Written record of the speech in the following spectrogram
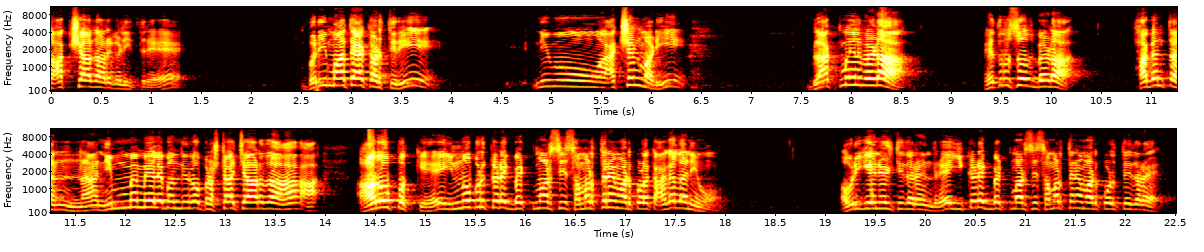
ಸಾಕ್ಷ್ಯಾಧಾರಗಳಿದ್ದರೆ ಬರೀ ಮಾತು ಯಾಕೆ ಆಡ್ತೀರಿ ನೀವು ಆ್ಯಕ್ಷನ್ ಮಾಡಿ. ಬ್ಲ್ಯಾಕ್ ಮೇಲ್ ಬೇಡ, ಹೆದರಿಸೋದು ಬೇಡ. ಹಾಗಂತ ನಾ, ನಿಮ್ಮ ಮೇಲೆ ಬಂದಿರೋ ಭ್ರಷ್ಟಾಚಾರದ ಆರೋಪಕ್ಕೆ ಇನ್ನೊಬ್ಬರ ಕಡೆಗೆ ಬೆಟ್ ಮಾಡಿಸಿ ಸಮರ್ಥನೆ ಮಾಡ್ಕೊಳಕ್ಕಾಗಲ್ಲ ನೀವು. ಅವ್ರಿಗೇನು ಹೇಳ್ತಿದ್ದಾರೆ ಅಂದರೆ, ಈ ಕಡೆಗೆ ಬೆಟ್ ಮಾಡಿಸಿ ಸಮರ್ಥನೆ ಮಾಡ್ಕೊಳ್ತಿದ್ದಾರೆ.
